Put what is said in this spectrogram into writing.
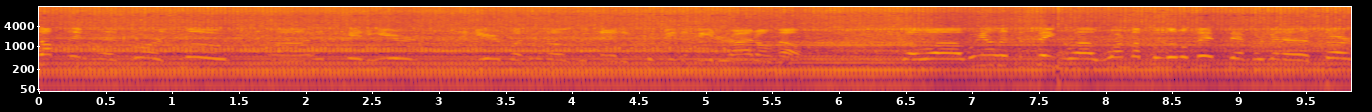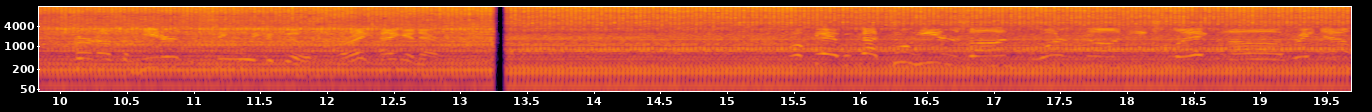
something as far as load here uh, warm up a little bit, then we're going to start turning on some heaters and see what we can do. All right, hang in there. Okay, we've got two heaters on, one on each leg. Uh, right now,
